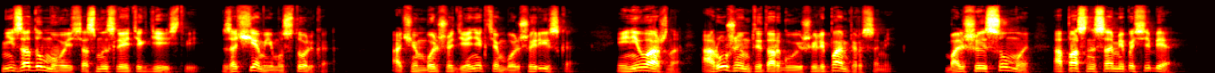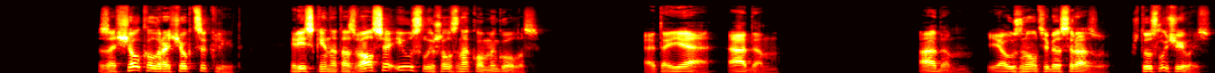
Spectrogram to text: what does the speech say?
не задумываясь о смысле этих действий. Зачем ему столько? А чем больше денег, тем больше риска. И неважно, оружием ты торгуешь или памперсами. Большие суммы опасны сами по себе. Защелкал рачок циклит. Рискин отозвался и услышал знакомый голос. «Это я, Адам». «Адам, я узнал тебя сразу. Что случилось?»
